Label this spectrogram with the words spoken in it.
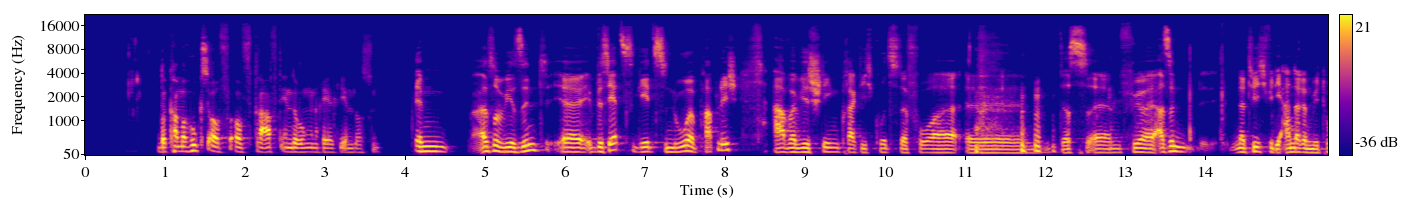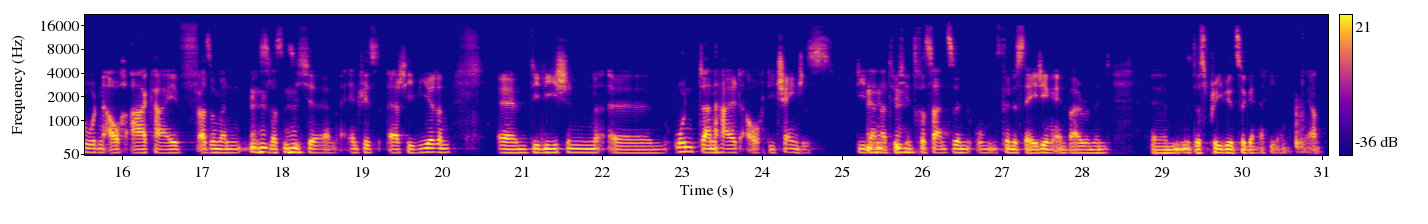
Oder kann man Hooks auf, auf Draft-Änderungen reagieren lassen? Im also wir sind, äh, bis jetzt geht's nur Publish, aber wir stehen praktisch kurz davor, äh, das äh, für, also natürlich für die anderen Methoden auch Archive, also man, mhm. es lassen mhm. sich äh, Entries archivieren, ähm, Deletion ähm, und dann halt auch die Changes, die dann mhm. natürlich mhm. interessant sind, um für eine Staging Environment ähm, das Preview zu generieren. Ja.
